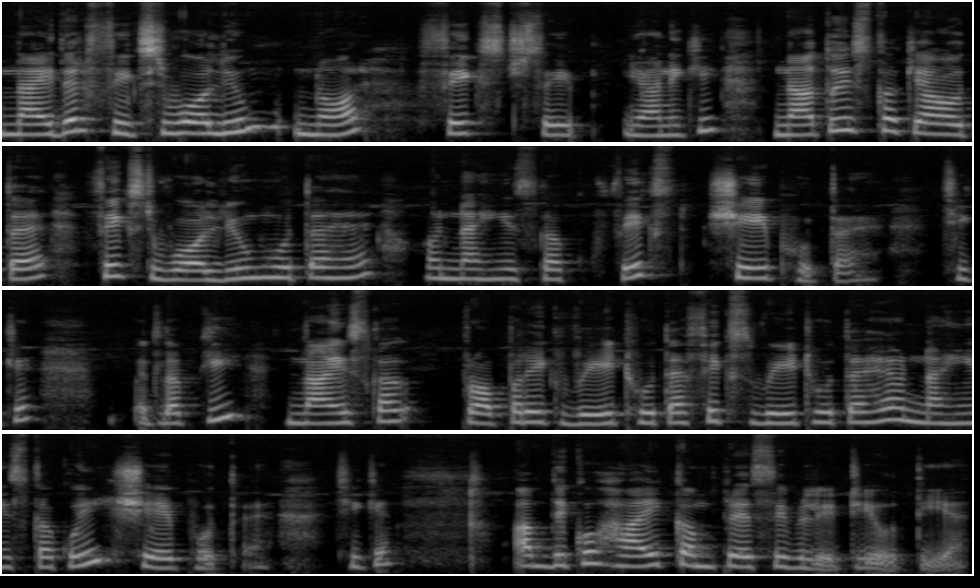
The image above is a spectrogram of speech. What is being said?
neither fixed volume nor fixed shape यानी कि ना तो इसका क्या होता है फिक्स्ड वॉल्यूम होता है और ना ही इसका फिक्स्ड शेप होता है, ठीक है? मतलब कि ना इसका प्रॉपर एक वेट होता है फिक्स वेट होता है और ना ही इसका कोई शेप होता है, ठीक है? अब देखो हाई कंप्रेसिबिलिटी होती है।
